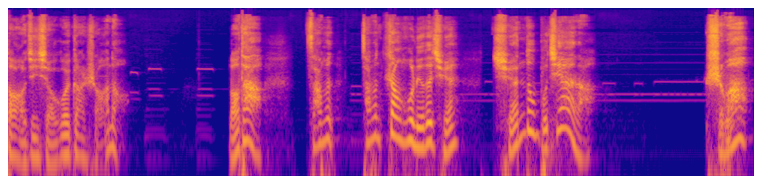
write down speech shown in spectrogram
大惊小怪干啥呢？老大，咱们咱们账户里的钱全都不见了。什么？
